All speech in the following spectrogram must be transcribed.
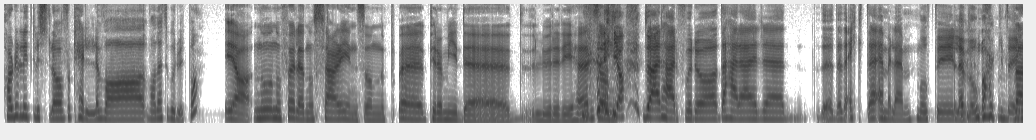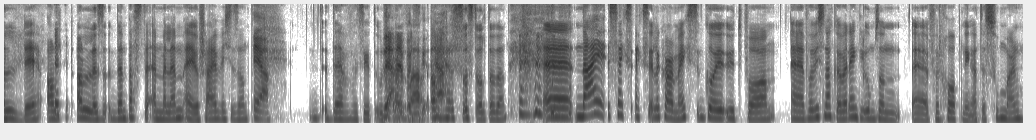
Har du litt lyst til å fortelle hva, hva dette går ut på? Ja nå, nå føler jeg at nå selger inn sånn uh, pyramidelureri her. Sånn, ja, du er her for å Det her er eh, det, det, ekte MLM, multi-level marketing. Veldig. Alt, alle, den beste MLM er jo skeiv, ikke sant? Ja. Det er faktisk et Det ordspill. ja. Åh, jeg er så stolt av den. Uh, nei, 6X eller Carmex går jo ut på uh, For vi snakka vel egentlig om sånn forhåpninger til sommeren.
